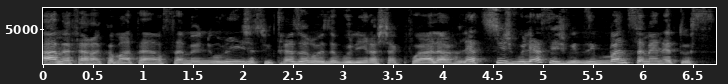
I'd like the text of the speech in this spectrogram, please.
à me faire un commentaire. Ça me nourrit. Je suis très heureuse de vous lire à chaque fois. Alors là-dessus, je vous laisse et je vous dis bonne semaine à tous.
